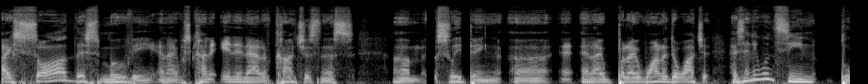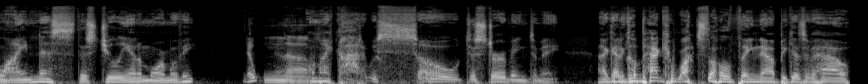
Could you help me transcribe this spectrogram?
I saw this movie and I was kind of in and out of consciousness, um, sleeping. Uh, and I but I wanted to watch it. Has anyone seen Blindness? This Julianne Moore movie? Nope. No. Oh my god, it was so disturbing to me. I got to go back and watch the whole thing now because of how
